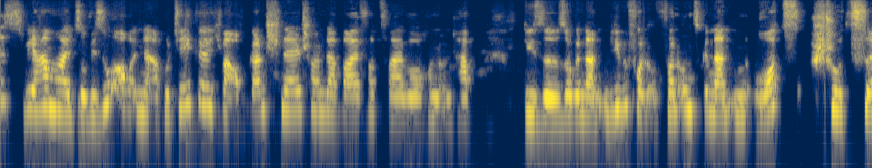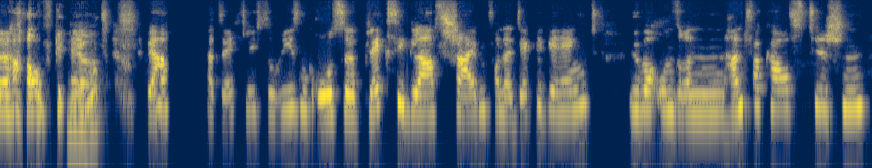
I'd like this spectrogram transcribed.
ist. Wir haben halt sowieso auch in der Apotheke, ich war auch ganz schnell schon dabei vor zwei Wochen und habe diese sogenannten, liebevoll von uns genannten Rotzschutze aufgehängt. Ja. Wir haben tatsächlich so riesengroße Plexiglasscheiben von der Decke gehängt über unseren Handverkaufstischen,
